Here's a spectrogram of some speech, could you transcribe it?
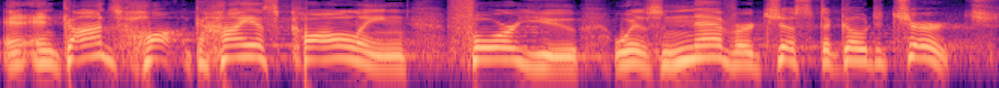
And, and God's highest calling for you was never just to go to church.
